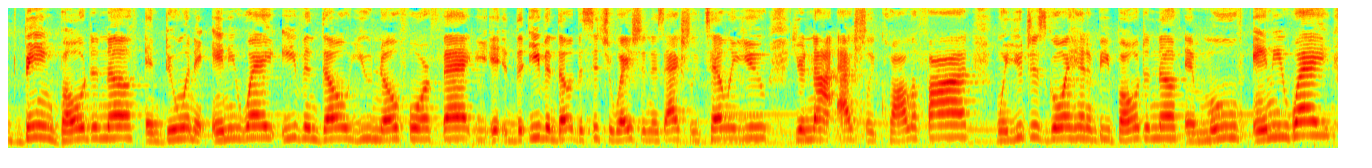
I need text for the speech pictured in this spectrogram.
being bold enough and doing it anyway, even though you know for a fact, even though the situation is actually telling you you're not actually qualified, when you just go ahead and be bold enough and move anyway,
